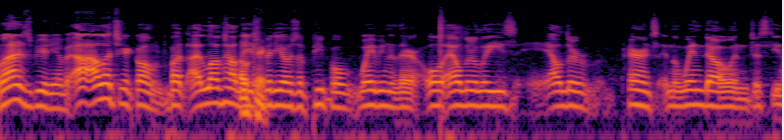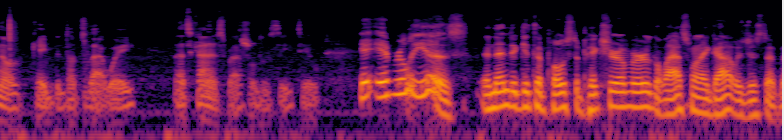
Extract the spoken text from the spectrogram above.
Well, that is the beauty of it. I- I'll let you get going, but I love how these Okay. videos of people waving to their old elderlies, elder parents in the window, and just you know keep in touch that way. That's kind of special to see too. It, it really is. And then to get to post a picture of her, the last one I got was just a,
